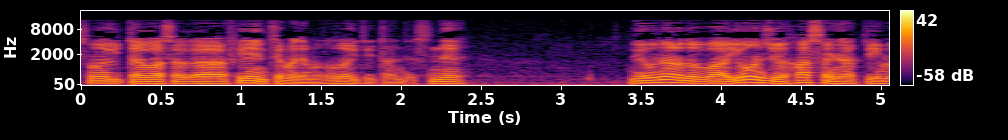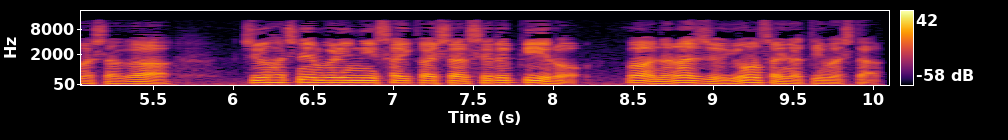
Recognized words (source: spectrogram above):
そういった噂がフィレンツェまでも届いていたんですね。レオナルドは48歳になっていましたが、18年ぶりに再会したセルピエロは74歳になっていました。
